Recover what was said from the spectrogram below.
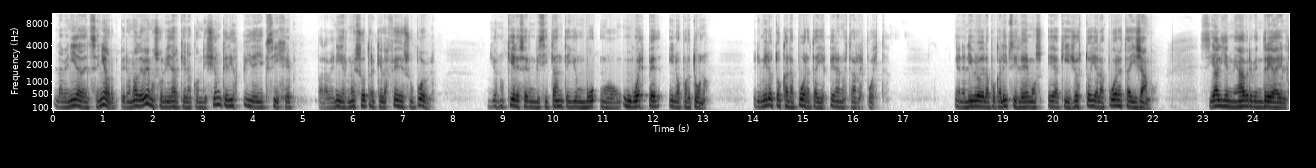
la venida del Señor, pero no debemos olvidar que la condición que Dios pide y exige para venir no es otra que la fe de su pueblo. Dios no quiere ser un visitante y un, un huésped inoportuno. Primero toca la puerta y espera nuestra respuesta. En el libro del Apocalipsis leemos, He aquí, yo estoy a la puerta y llamo. Si alguien me abre, vendré a él,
